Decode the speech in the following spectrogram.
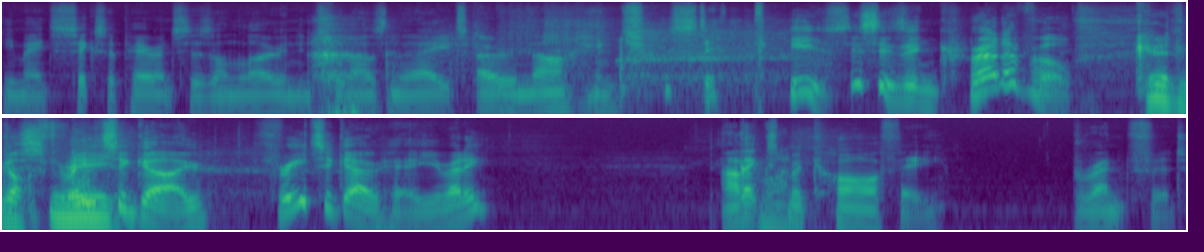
He made six appearances on loan in 2008 09. Justin Peach, this is incredible. You've got three me. to go. Three to go here. You ready? Alex on. McCarthy, Brentford.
